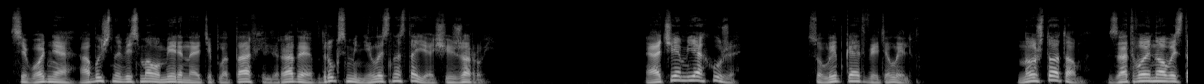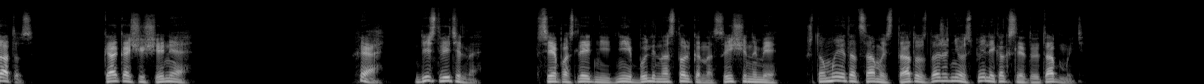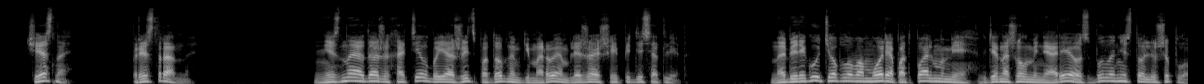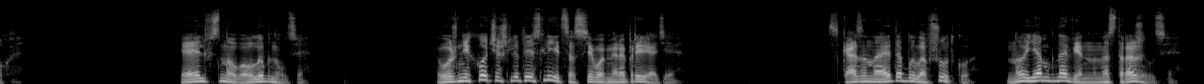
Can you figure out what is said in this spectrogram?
Сегодня обычно весьма умеренная теплота в Хильраде вдруг сменилась настоящей жарой. «А чем я хуже?» — с улыбкой ответил эльф. «Ну что, Том, за твой новый статус. Как ощущения?» «Ха, действительно. Все последние дни были настолько насыщенными, что мы этот самый статус даже не успели как следует обмыть. Честно? Пристранно. Не знаю даже, хотел бы я жить с подобным геморроем ближайшие 50 лет. На берегу теплого моря под пальмами, где нашел меня Ареус, было не столь уж и плохо. Эльф снова улыбнулся. «Уж не хочешь ли ты слиться с всего мероприятия?» Сказано это было в шутку, но я мгновенно насторожился.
